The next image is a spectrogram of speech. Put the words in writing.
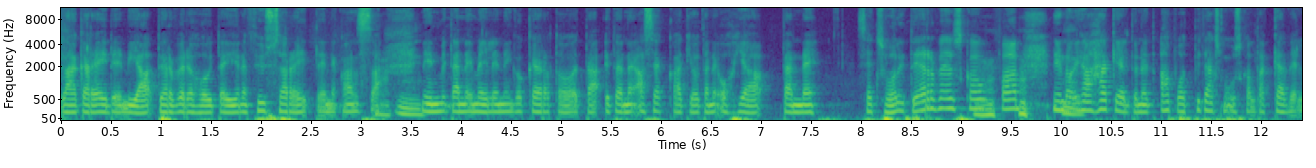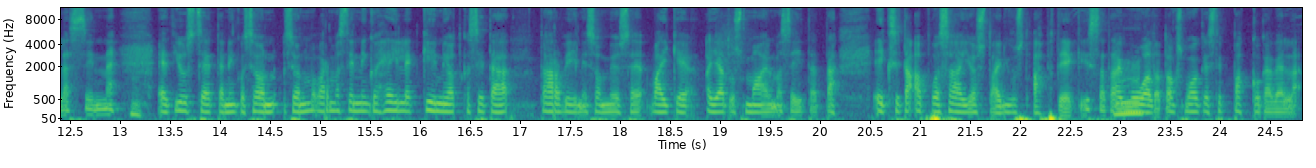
lääkäreiden ja terveydenhoitajien ja fyssareiden kanssa, mm. niin mitä ne meille niin kuin kertoo, että, että ne asiakkaat, joita ne ohjaa tänne seksuaaliterveyskauppaan, mm. niin on ihan häkeltyneet, että apua, että pitääkö mä uskaltaa kävellä sinne. Mm. Että just se, että niinku se, on, se on varmasti niinku heillekin, jotka sitä tarvii, niin se on myös se vaikea ajatusmaailma siitä, että eikö sitä apua saa jostain just apteekissa tai mm. muualta, että onko mä oikeasti pakko kävellä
